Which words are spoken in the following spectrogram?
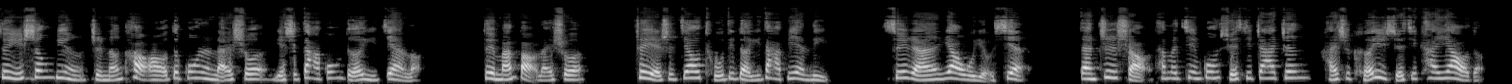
对于生病只能靠熬的工人来说，也是大功德一件了。对满宝来说，这也是教徒弟的一大便利。虽然药物有限，但至少他们进宫学习扎针，还是可以学习开药的。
